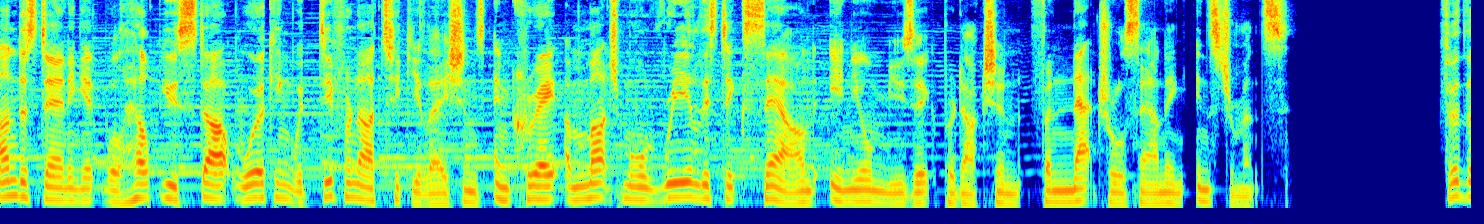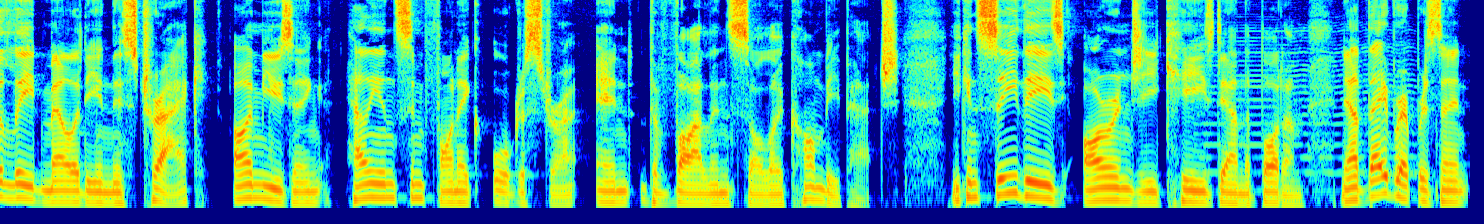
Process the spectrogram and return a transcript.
Understanding it will help you start working with different articulations and create a much more realistic sound in your music production for natural sounding instruments. For the lead melody in this track, I'm using HALion Symphonic Orchestra and the Violin Solo Combi patch. You can see these orangey keys down the bottom. Now they represent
